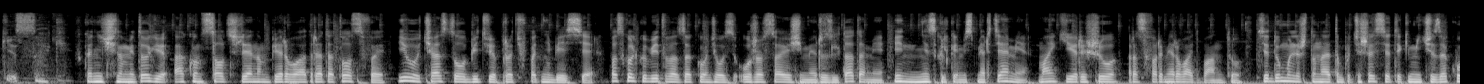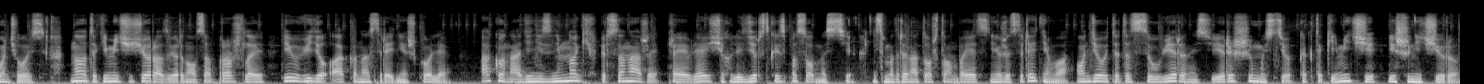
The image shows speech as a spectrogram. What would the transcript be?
Кисаки. В конечном итоге Акун стал членом первого отряда Тосфы и участвовал в битве против Поднебесья. Поскольку битва закончилась ужасающими результатами и несколькими смертями, Майки решил расформировать банду. Все думали, что на этом путешествие Такимичи закончилось, но Такимичи еще раз вернулся в прошлое и увидел Акуна в средней школе. Акун один из немногих персонажей, проявляющих лидерские способности. Несмотря на то, что он боец ниже среднего, он делает это с уверенностью и решимостью, как Такимичи и Шиничиро.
